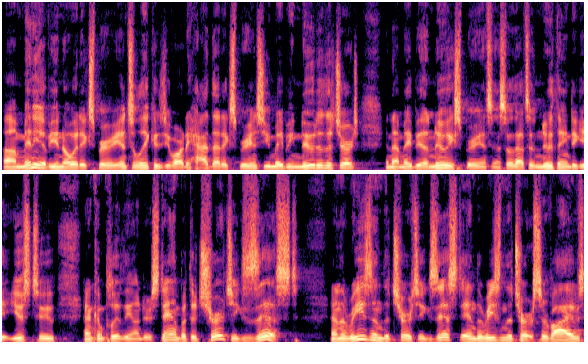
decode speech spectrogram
Um, many of you know it experientially because you've already had that experience. You may be new to the church and that may be a new experience. And so that's a new thing to get used to and completely understand. But the church exists and the reason the church exists and the reason the church survives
